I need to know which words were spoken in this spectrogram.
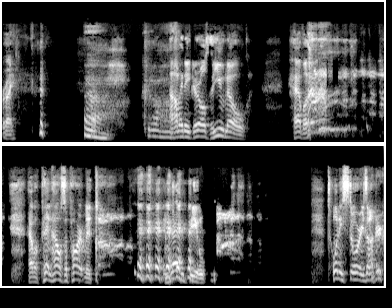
right. Oh god. How many girls do you know have a have a penthouse apartment in Haddonfield? Twenty stories under.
